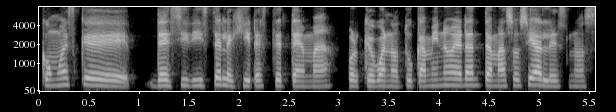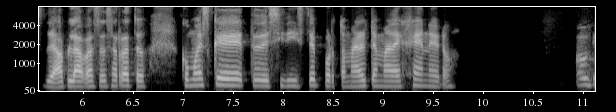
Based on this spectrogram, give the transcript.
cómo es que decidiste elegir este tema? Porque, bueno, tu camino era en temas sociales, nos hablabas hace rato. ¿Cómo es que te decidiste por tomar el tema de género? Ok,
